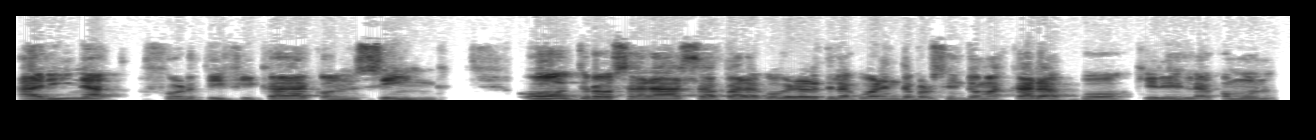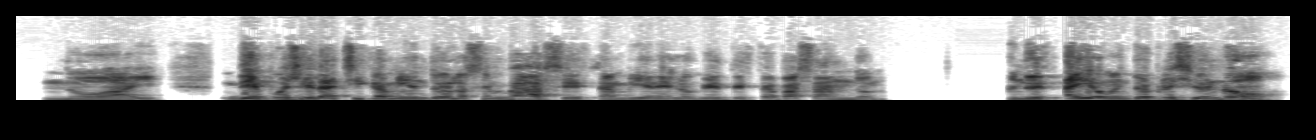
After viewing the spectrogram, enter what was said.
Harina fortificada con zinc. Otro Sarasa para cobrarte la 40% más cara, vos querés la común, no hay. Después el achicamiento de los envases también es lo que te está pasando. Entonces, ¿hay aumento de precio? No.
